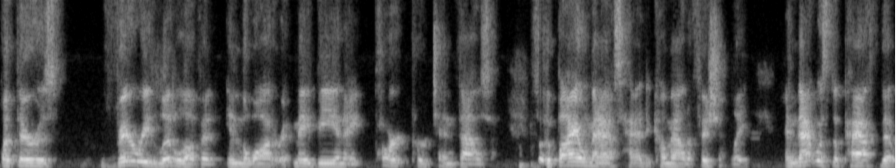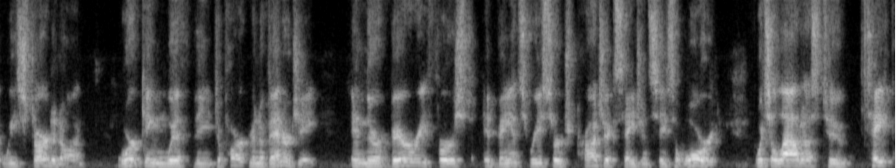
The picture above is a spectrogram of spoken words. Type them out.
but there is very little of it in the water. It may be in a part per 10,000. So the biomass had to come out efficiently. And that was the path that we started on, working with the Department of Energy in their very first Advanced Research Projects Agency's Award which allowed us to take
